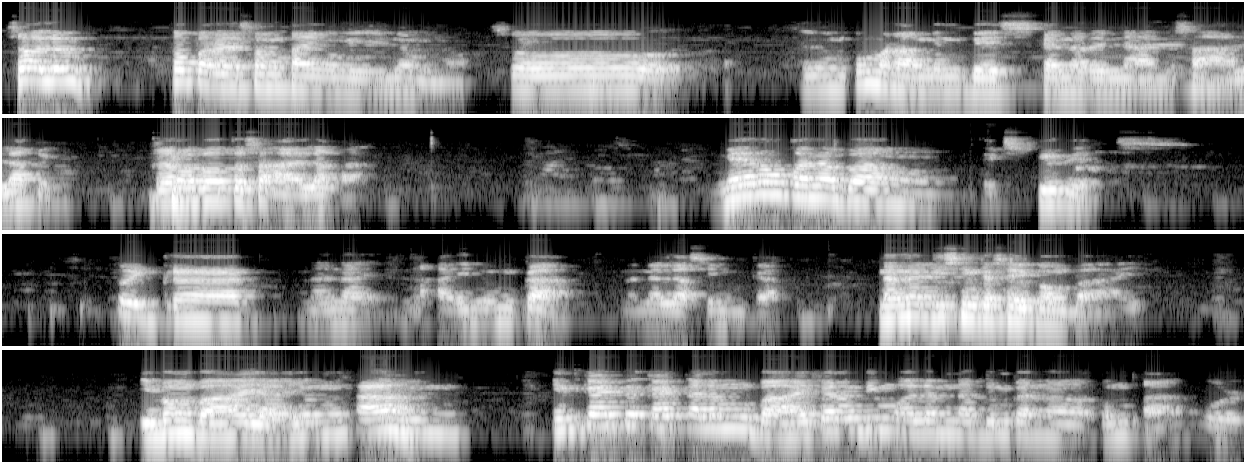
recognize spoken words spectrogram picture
So, alam, ito parehas naman tayong umiinom, no? So, alam ko maraming beses ka na rin na ano sa alak, eh. Pero about to sa alak, ah. Meron ka na bang experience Oh my God. na, na nakainom ka, na nalasing ka, na nagising ka sa ibang bahay? Ibang bahay, ah. Yung, Ah. yung hindi kahit, kahit alam mong bahay, pero hindi mo alam na doon ka na punta, or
